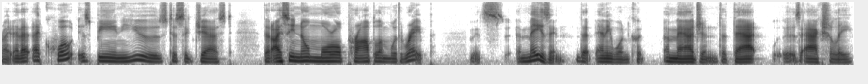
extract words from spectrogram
Right? And that, that quote is being used to suggest that I see no moral problem with rape. It's amazing that anyone could imagine that that is actually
